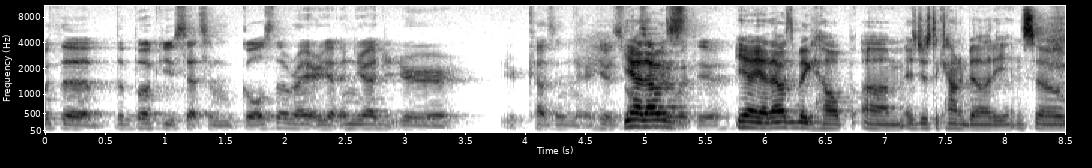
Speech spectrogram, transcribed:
with the the book you set some goals though, right? And you had your your cousin, or he was Yeah, that was- with you. Yeah, yeah, that was a big help. Um, it's just accountability, and so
